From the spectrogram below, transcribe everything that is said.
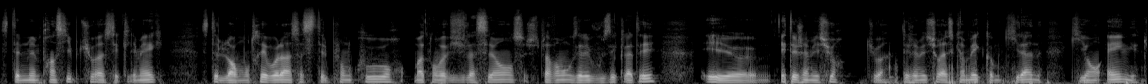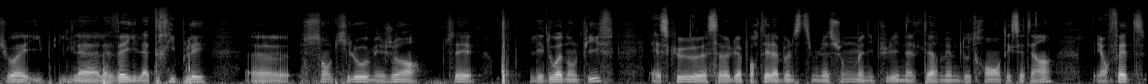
c'était le même principe, tu vois, c'est que les mecs, c'était de leur montrer, voilà, ça c'était le plan de cours, maintenant on va vivre la séance, j'espère vraiment que vous allez vous éclater, et euh, t'es jamais sûr, tu vois, t'es jamais sûr, est-ce qu'un mec comme Killan, qui en hang, tu vois, il, la veille, il a triplé euh, 100 kilos, mais genre, tu sais, les doigts dans le pif, est-ce que euh, ça va lui apporter la bonne stimulation, manipuler une haltère même de 30, etc. Et en fait,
